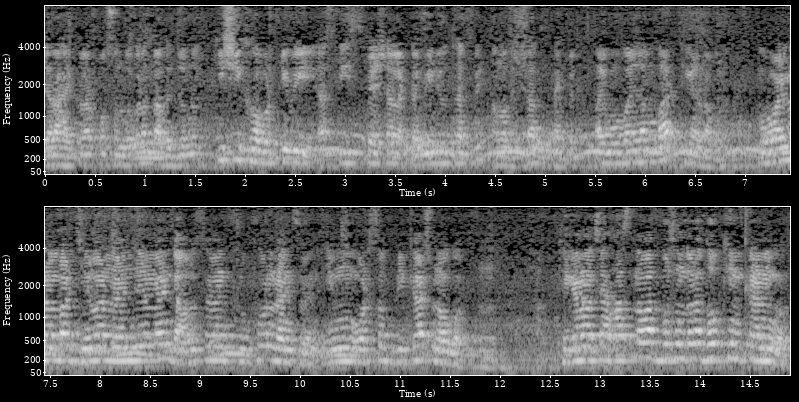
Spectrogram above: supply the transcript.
যারা হাই কালার পছন্দ করেন তাদের জন্য কৃষি খবর টিভি আজকে স্পেশাল একটা ভিডিও থাকবে আমাদের সাথে থাকবেন। ভাই মোবাইল নাম্বার ঠিকানা বলেন। Mobile number zero nine zero nine double seven two four nine seven imo WhatsApp Bikash Nagar. ঠিকানা হচ্ছে হাসনাবাদ বসুন্ধরা দক্ষিণ ক্রানিগঞ্জ।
